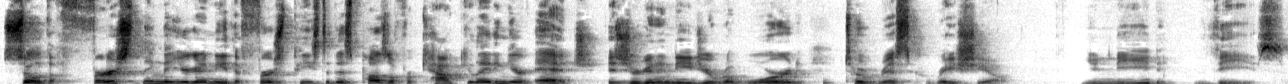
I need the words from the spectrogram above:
So the first thing that you're going to need, the first piece to this puzzle for calculating your edge is you're going to need your reward to risk ratio. You need these,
